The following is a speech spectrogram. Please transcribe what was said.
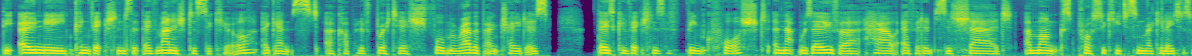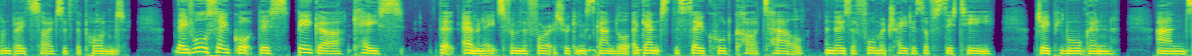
The only convictions that they've managed to secure against a couple of British former Rabobank traders, those convictions have been quashed, and that was over how evidence is shared amongst prosecutors and regulators on both sides of the pond. They've also got this bigger case that emanates from the Forex rigging scandal against the so called cartel. And those are former traders of Citi, JP Morgan, and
